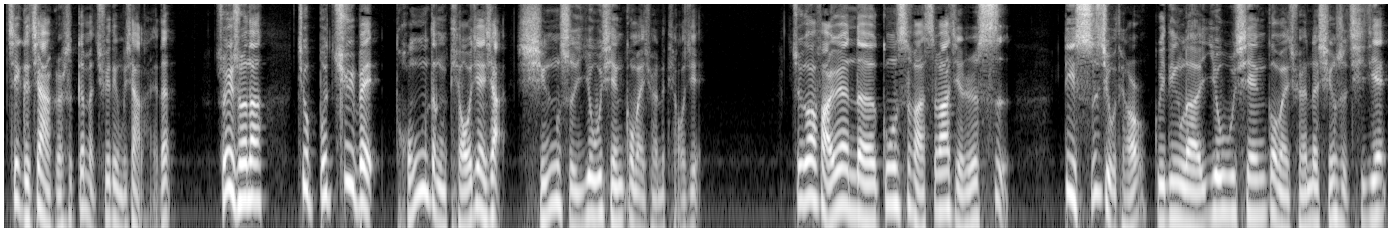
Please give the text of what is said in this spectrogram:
这个价格是根本确定不下来的，所以说呢就不具备同等条件下行使优先购买权的条件。最高法院的公司法司法解释四第十九条规定了优先购买权的行使期间，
